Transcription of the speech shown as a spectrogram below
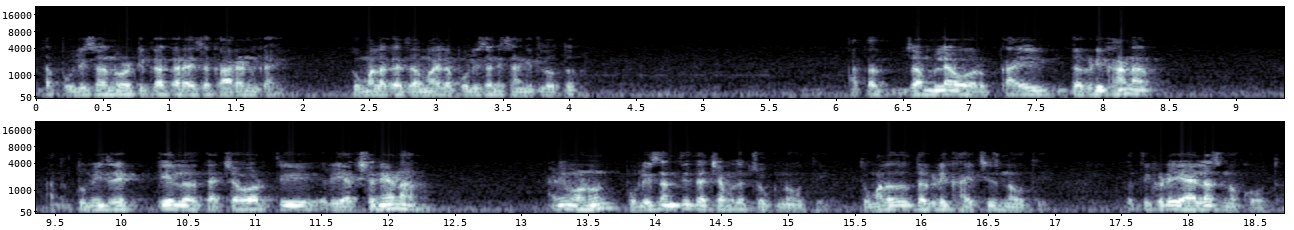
आता पोलिसांवर टीका करायचं कारण काय? तुम्हाला काय जमायला पोलिसांनी सांगितलं होतं? आता जमल्यावर काही दगडी खाणार. आता तुम्ही जे केलं त्याच्यावरती रिॲक्शन येणार. आणि म्हणून पोलिसांची त्याच्यामध्ये चूक नव्हती. तुम्हाला जर दगडी खायचीच नव्हती तर तिकडे यायलाच नको होतं.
